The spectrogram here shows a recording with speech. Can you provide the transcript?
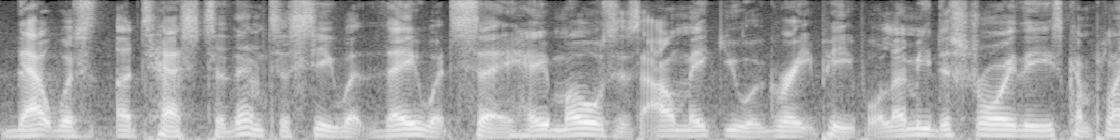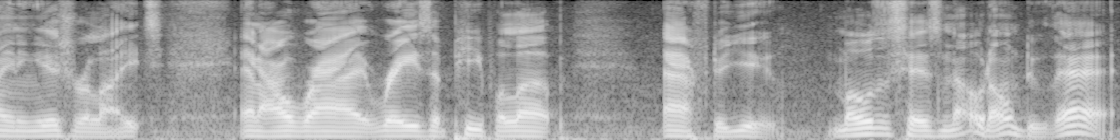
that was a test to them to see what they would say. Hey, Moses, I'll make you a great people. Let me destroy these complaining Israelites, and I'll raise a people up after you. Moses says, No, don't do that.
